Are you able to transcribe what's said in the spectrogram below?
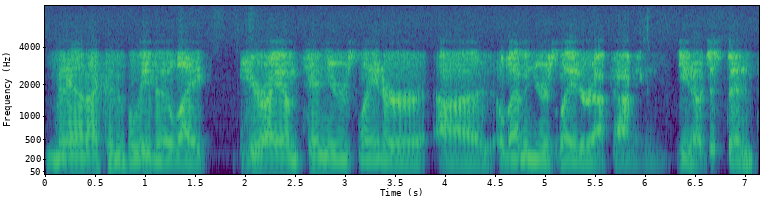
man, I couldn't believe it. Like here I am 10 years later, uh, 11 years later, after having, you know, just been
